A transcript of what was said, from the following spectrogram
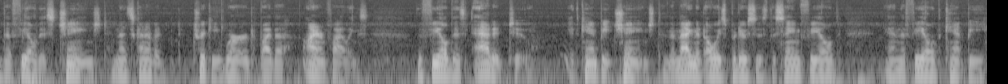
the field is changed, and that's kind of a tricky word by the iron filings. The field is added to. It can't be changed. The magnet always produces the same field, and the field can't be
